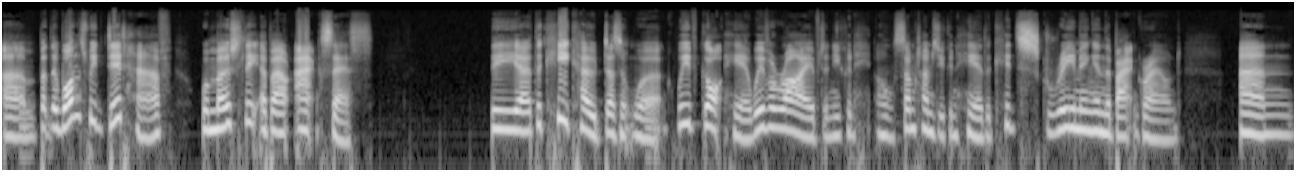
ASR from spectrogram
Um, but the ones we did have were mostly about access. The uh, the key code doesn't work. We've got here. We've arrived, and you can oh sometimes you can hear the kids screaming in the background, and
